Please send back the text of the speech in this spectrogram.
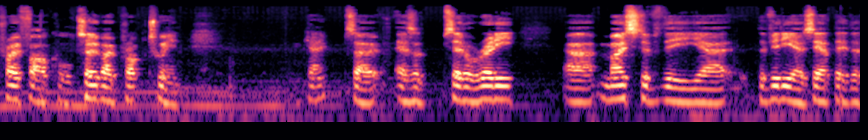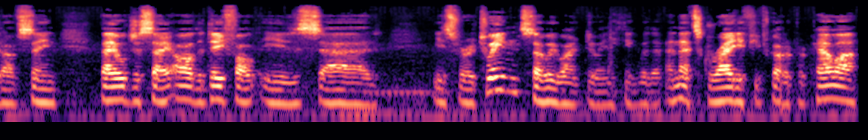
profile called Turboprop Twin. Okay, so as I've said already, uh, most of the uh, the videos out there that I've seen, they all just say, "Oh, the default is uh, is for a twin, so we won't do anything with it." And that's great if you've got a propeller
